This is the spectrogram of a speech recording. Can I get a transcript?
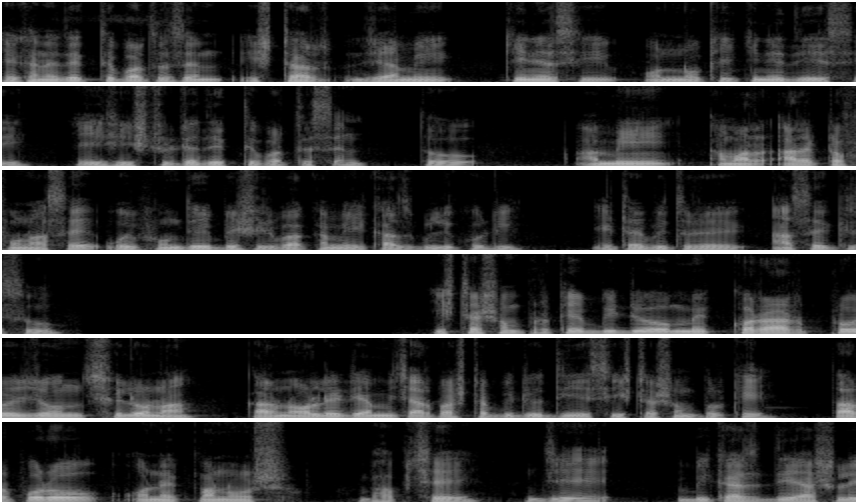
এখানে দেখতে পারতেছেন স্টার যে আমি কিনেছি, অন্যকে কিনে দিয়েছি, এই হিস্ট্রিটা দেখতে পারতেছেন। তো আমি, আমার আরেকটা ফোন আছে, ওই ফোন দিয়ে বেশিরভাগ আমি এই কাজগুলি করি। এটার ভিতরে আছে কিছু। স্টার সম্পর্কে ভিডিও মেক করার প্রয়োজন ছিল না, কারণ অলরেডি আমি চার পাঁচটা ভিডিও দিয়েছি স্টার সম্পর্কে। তারপরেও অনেক মানুষ ভাবছে যে বিকাশ দিয়ে আসলে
